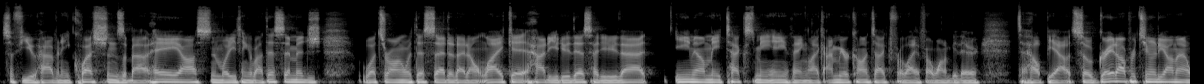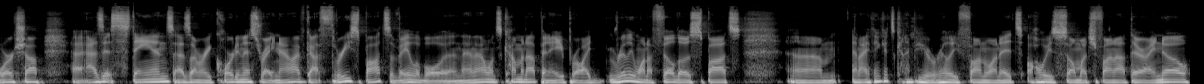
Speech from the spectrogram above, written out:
So if you have any questions about, hey Austin, what do you think about this image? What's wrong with this edit? I don't like it. How do you do this? How do you do that? Email me, text me, anything. Like I'm your contact for life. I want to be there to help you out. So great opportunity on that workshop. Uh, as it stands, as I'm recording this right now, I've got three spots available, and, and that one's coming up in April. I really want to fill those spots, um, and I think it's going to be a really fun one. It's always so much fun out there. I know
